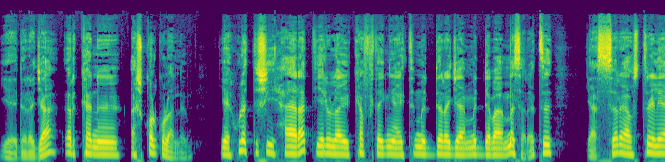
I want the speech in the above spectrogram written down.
የደረጃ እርከን አሽቆልቁሏል። የ2024 የሉላዊ ከፍተኛ የትምህርት ደረጃ ምደባ መሠረት የአስር የአውስትሬልያ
